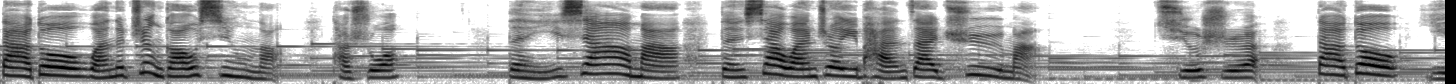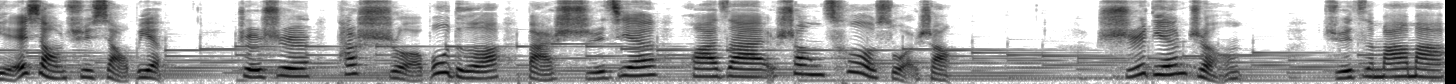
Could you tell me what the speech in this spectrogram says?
大豆玩得正高兴呢。他说：“等一下嘛，等下完这一盘再去嘛。”其实大豆也想去小便，只是他舍不得把时间花在上厕所上。十点整，橘子妈妈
